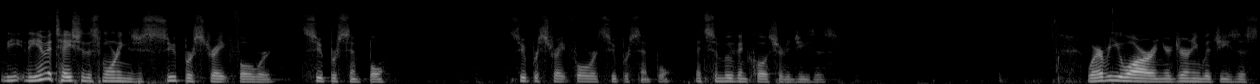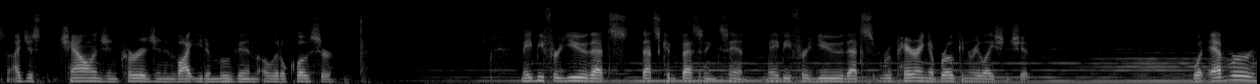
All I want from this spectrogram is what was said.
the, the invitation this morning is just super straightforward. Super simple. Super straightforward, super simple. It's to move in closer to Jesus. Wherever you are in your journey with Jesus, I just challenge, encourage, and invite you to move in a little closer. Maybe for you, that's, that's confessing sin. Maybe for you, that's repairing a broken relationship. Whatever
